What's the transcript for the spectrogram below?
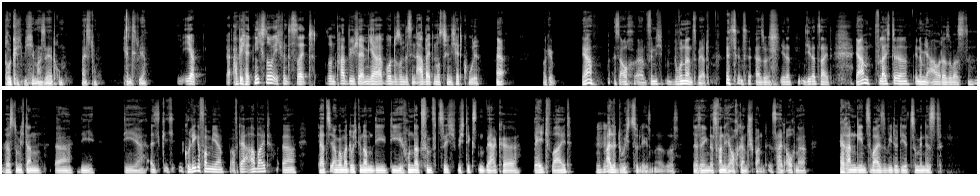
drücke ich mich immer sehr drum, weißt du, kennst du ja. Ja, habe ich halt nicht so. Ich finde es seit so ein paar Bücher im Jahr, wo du so ein bisschen arbeiten musst, finde ich halt cool. Ja, okay. Ja, ist auch, äh, finde ich, bewundernswert. also jeder, jederzeit. Ja, vielleicht äh, in einem Jahr oder sowas hörst du mich dann äh, die, die, also ich, ein Kollege von mir auf der Arbeit, äh, der hat sich irgendwann mal durchgenommen, die, die 150 wichtigsten Werke weltweit mhm. alle durchzulesen oder sowas. Deswegen, das fand ich auch ganz spannend. Ist halt auch eine Herangehensweise, wie du dir zumindest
